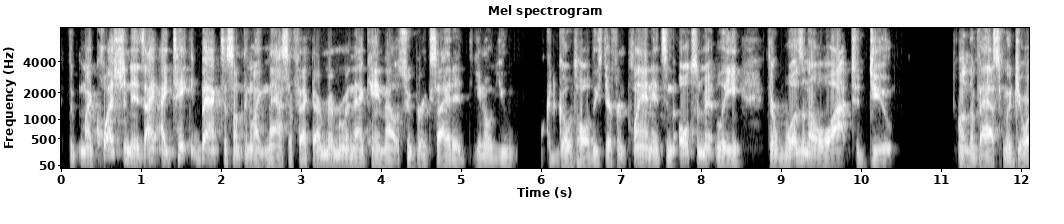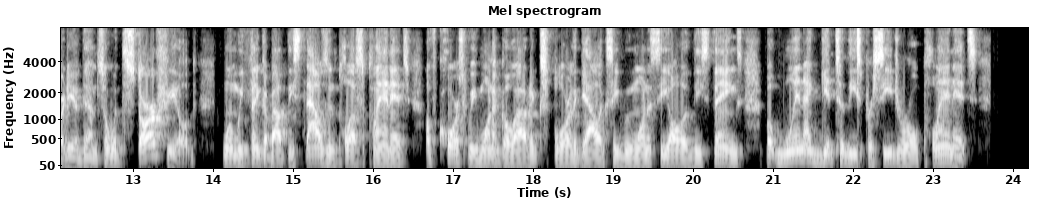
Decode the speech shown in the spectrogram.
the, my question is, I, I take it back to something like Mass Effect. I remember when that came out, super excited. You know, you could go to all these different planets, and ultimately, there wasn't a lot to do on the vast majority of them. So with Starfield, when we think about these thousand plus planets, of course we want to go out and explore the galaxy. We want to see all of these things. But when I get to these procedural planets,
